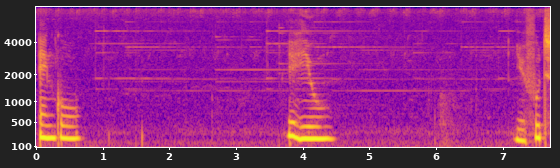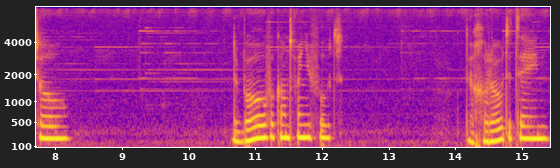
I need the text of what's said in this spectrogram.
enkel. Je hiel. Je voetzool. De bovenkant van je voet. De grote teen.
